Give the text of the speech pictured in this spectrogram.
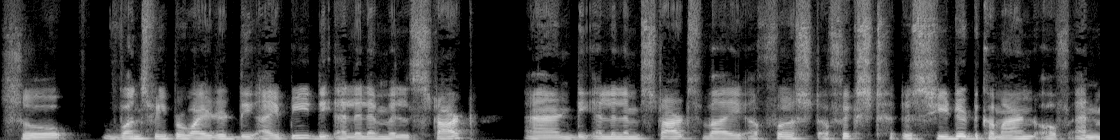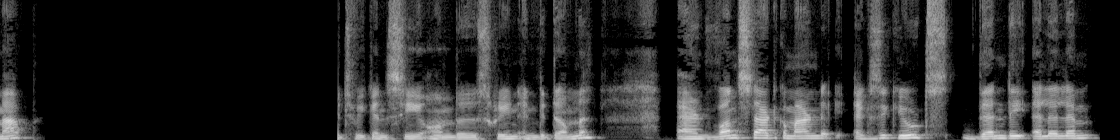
So once we provided the IP, the LLM will start and the LLM starts by a first a fixed seeded command of nmap which we can see on the screen in the terminal. And once that command executes, then the LLM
